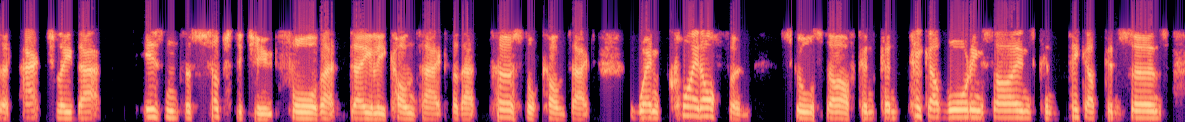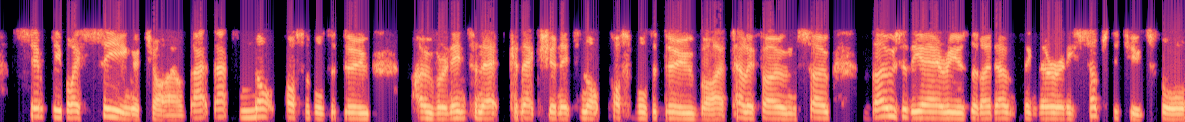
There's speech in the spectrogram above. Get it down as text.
that actually that isn't a substitute for that daily contact, for that personal contact, when quite often school staff can, can pick up warning signs, can pick up concerns simply by seeing a child. That, that's not possible to do over an internet connection. It's not possible to do via telephone. So those are the areas that I don't think there are any substitutes for.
